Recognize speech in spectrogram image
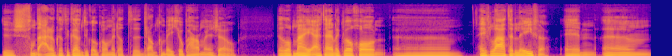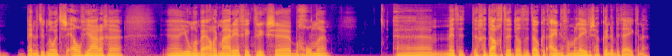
dus vandaar ook dat ik daar natuurlijk ook wel met dat eh, drank een beetje op hamer en zo. Dat dat mij uiteindelijk wel gewoon ehm, heeft laten leven. En ik ben natuurlijk nooit als elfjarige eh, jongen bij Alkmaria Victrix begonnen. Ehm, met het, de gedachte dat het ook het einde van mijn leven zou kunnen betekenen.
